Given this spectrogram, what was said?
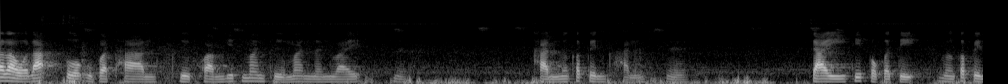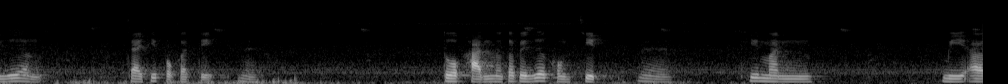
ถ้าเราละตัวอุปทานคือความยึดมั่นถือมั่นนั้นไว้นะขันมันก็เป็นขันนะใจที่ปกติมันก็เป็นเรื่องใจที่ปกตินะตัวขันมันก็เป็นเรื่องของจิตนะที่มันมีอา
